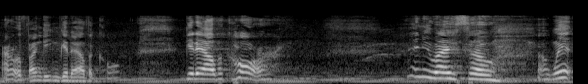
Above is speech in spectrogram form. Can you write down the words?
I don't know if I can even get out of the car. Get out of the car." Anyway, so I went,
